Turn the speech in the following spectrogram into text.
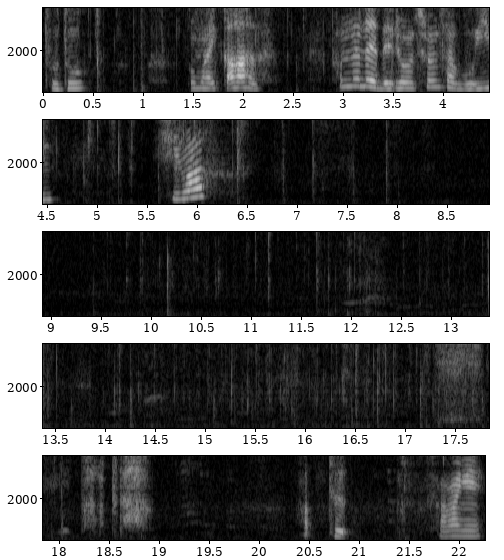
도도. 오 마이 갓. 하늘에 내려온 천사 모임. 실화? 발 아프다. 하트. 사랑해.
